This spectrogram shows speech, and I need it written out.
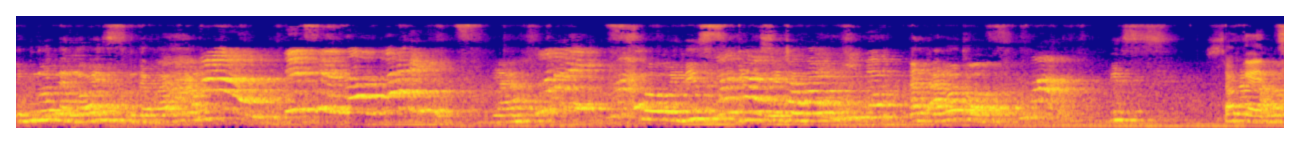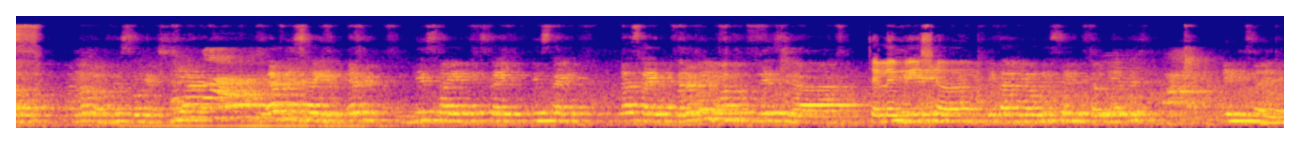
Ignore the noise in the background. Yeah. So in this this sitting room and a lot of this Sockets. a lot of here. Every side, every this side, this side, this side, that side. Wherever you want to place your Television. It can be on this side, it can be on this any side.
